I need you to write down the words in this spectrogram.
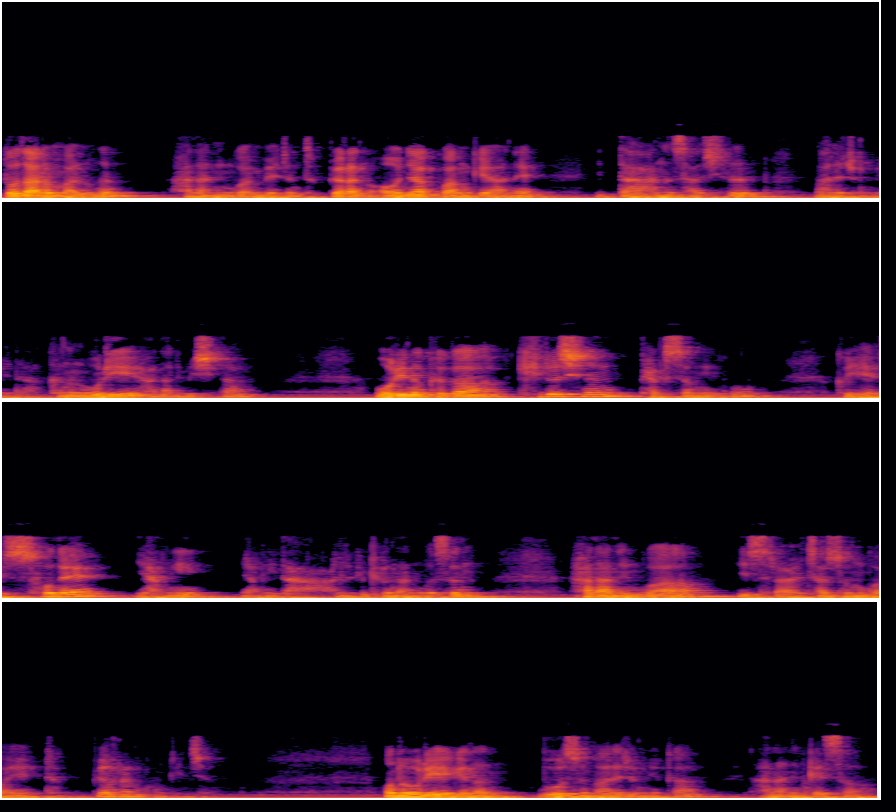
또 다른 말로는 하나님과 맺은 특별한 언약 관계 안에 있다 하는 사실을 말해 줍니다. 그는 우리의 하나님이시다. 우리는 그가 기르시는 백성이고 그의 손의 양이 양이다. 이렇게 표현하는 것은 하나님과 이스라엘 자손과의 특별한 관계죠. 오늘 우리에게는 무엇을 말해줍니까? 하나님께서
